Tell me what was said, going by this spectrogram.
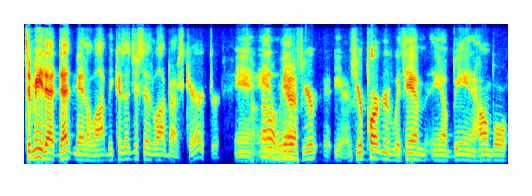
to me that that meant a lot because that just says a lot about his character. And, oh, and oh, man, yeah. if you're you know, if you're partnered with him, you know, being humble.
